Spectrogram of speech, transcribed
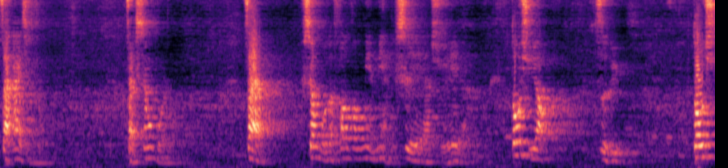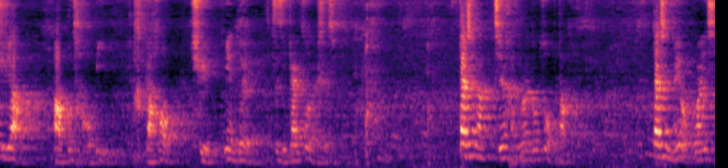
在爱情中，在生活中，在生活的方方面面，事业呀、学业呀，都需要自律，都需要啊不逃避，然后去面对自己该做的事情。但是呢，其实很多人都做不到。但是没有关系，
